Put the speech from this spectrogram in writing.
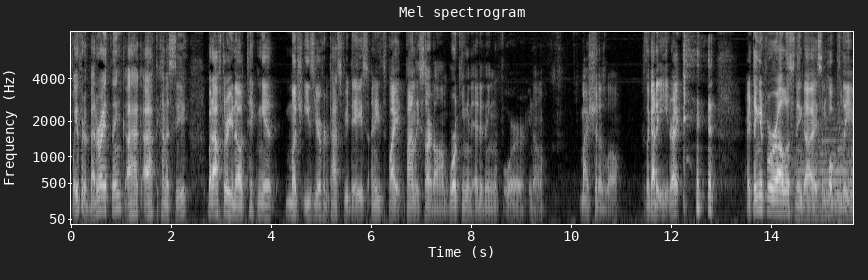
way for the better. I think I ha- I have to kind of see. But after you know taking it much easier for the past few days, I need to fight finally start um working and editing for you know my shit as well because I got to eat, right? All right, thank you for uh, listening, guys, and hopefully,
